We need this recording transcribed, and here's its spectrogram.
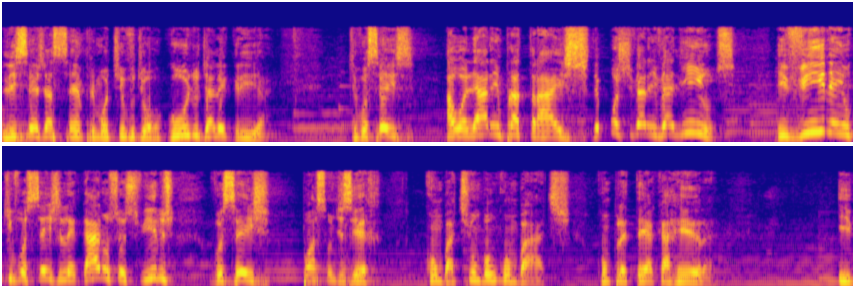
lhe seja sempre motivo de orgulho, de alegria. Que vocês, ao olharem para trás, depois estiverem velhinhos e virem o que vocês legaram aos seus filhos, vocês possam dizer: combati um bom combate, completei a carreira e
